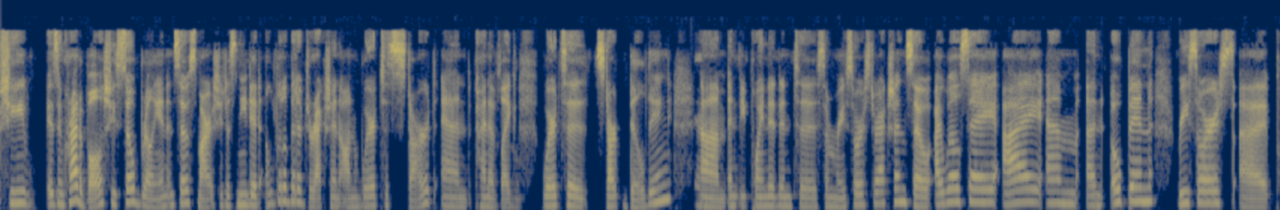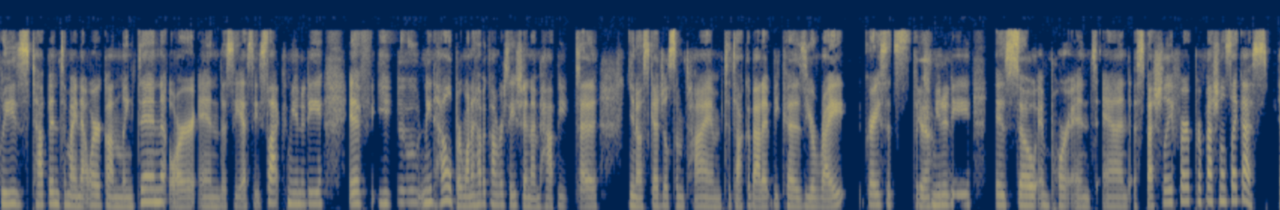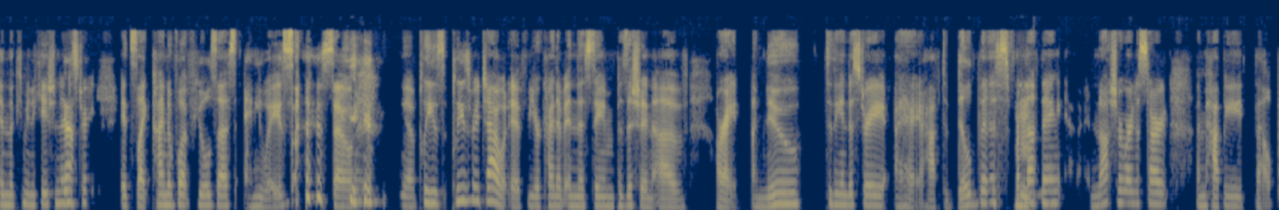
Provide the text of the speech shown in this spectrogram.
she is incredible. She's so brilliant and so smart. She just needed a little bit of direction on where to start and kind of like mm-hmm. where to start building yeah. um, and be pointed into some resource direction. So I will say I am an open resource. Uh, please tap into my network on LinkedIn or in the CSC Slack community. If you need help or want to have a conversation, I'm happy to, you know, schedule some time to talk about it because you're right Grace. It's the yeah. community is so important. And especially for professionals like us in the communication yeah. industry, it's like kind of what fuels us, anyways. so, yeah, please, please reach out if you're kind of in the same position of, all right, I'm new to the industry. I have to build this from mm-hmm. nothing. I'm not sure where to start. I'm happy to help.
